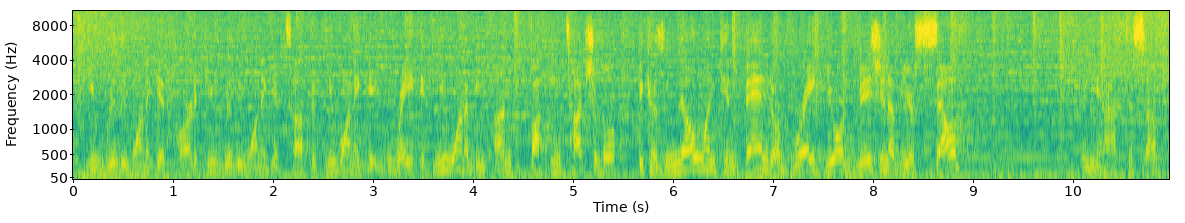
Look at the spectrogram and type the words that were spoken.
If you really want to get hard, if you really want to get tough, if you want to get great, if you want to be unfucking touchable because no one can bend or break your vision of yourself, then you have to suffer.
